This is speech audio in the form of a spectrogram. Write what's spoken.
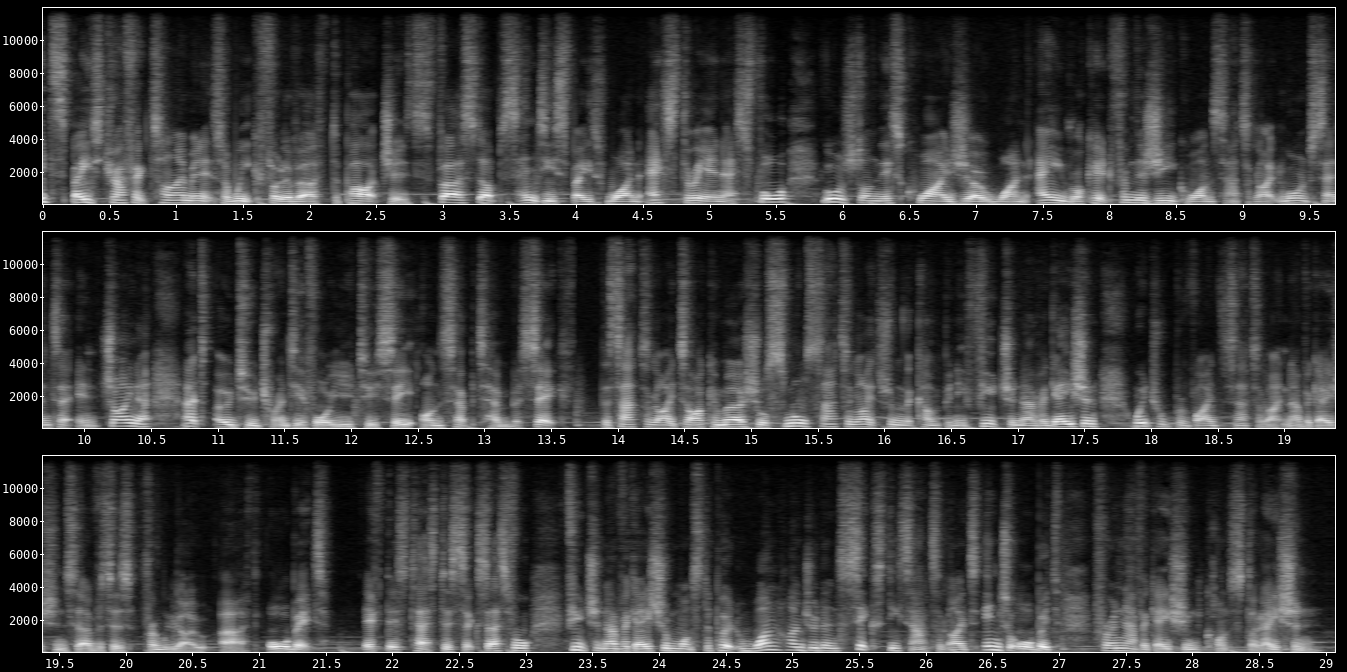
It's space traffic time and it's a week full of Earth departures. First up, CentiSpace 1 S3 and S4 launched on this Kuaizhou 1A rocket from the Jiuquan Satellite Launch Center in China at 0224 UTC on September 6th. The satellites are commercial small satellites from the company Future Navigation, which will provide satellite navigation services from low Earth orbit. If this test is successful, Future Navigation wants to put 160 satellites into orbit for a navigation constellation.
